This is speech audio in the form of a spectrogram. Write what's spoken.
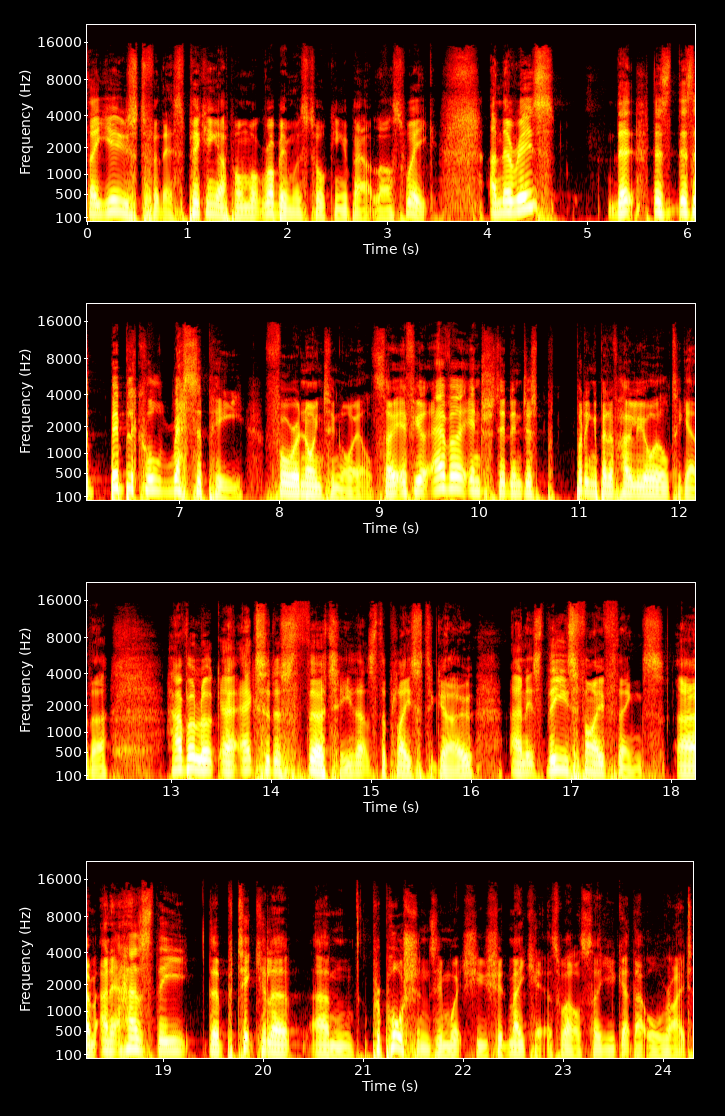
they used for this, picking up on what Robin was talking about last week. And there is there, there's there's a biblical recipe for anointing oil. So if you're ever interested in just putting a bit of holy oil together, have a look at Exodus 30. That's the place to go, and it's these five things, um, and it has the the particular um, proportions in which you should make it as well, so you get that all right.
